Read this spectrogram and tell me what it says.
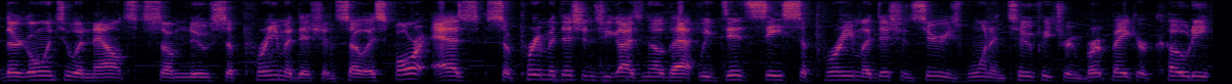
they're going to announce some new Supreme Edition. So as far as Supreme Editions, you guys know that we did see Supreme Edition Series 1 and 2 featuring Britt Baker, Cody,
